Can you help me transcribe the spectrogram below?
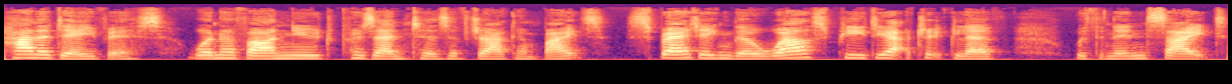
Hannah Davis, one of our new presenters of Dragon Bites, spreading the Welsh paediatric love with an insight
